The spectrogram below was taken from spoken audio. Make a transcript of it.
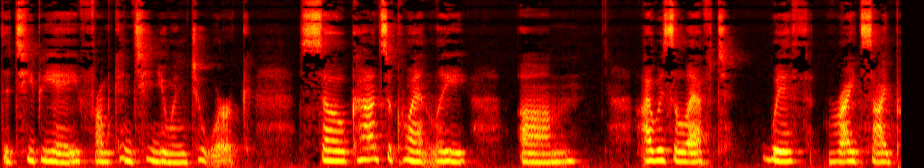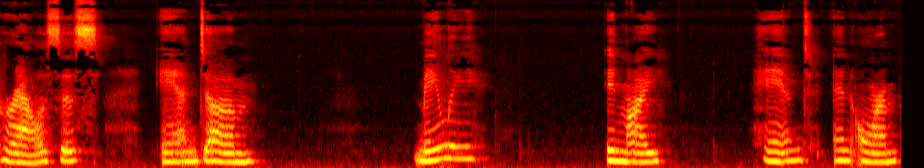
the TPA from continuing to work. So consequently, um, I was left with right side paralysis and um, mainly in my hand and arm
